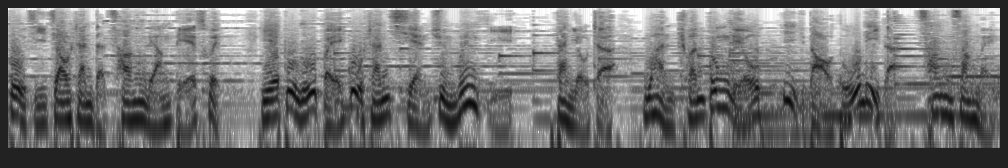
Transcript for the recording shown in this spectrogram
不及焦山的苍凉叠翠，也不如北固山险峻逶迤，但有着万川东流、一岛独立的沧桑美。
